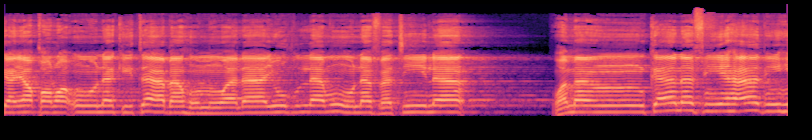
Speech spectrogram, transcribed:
يقرؤون كتابهم ولا يظلمون فتيلا. ومن كان في هذه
